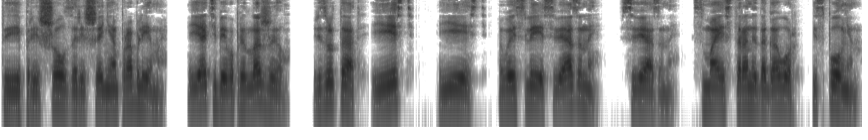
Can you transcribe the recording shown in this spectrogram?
Ты пришел за решением проблемы. Я тебе его предложил. Результат есть? Есть. Вы с Леей связаны? Связаны. С моей стороны договор исполнен.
